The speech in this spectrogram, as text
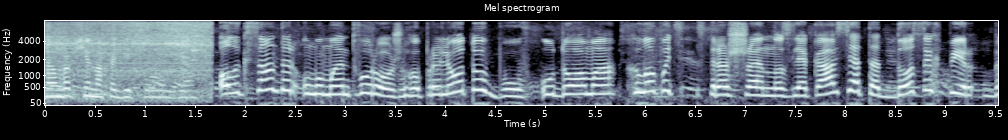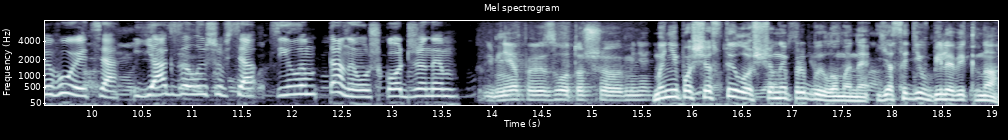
Там взагалі знаходитися не можна. Олександр у момент ворожого прильоту був удома. Хлопець страшенно злякався та до сих пір дивується, як залишився цілим та неушкодженим. И мне повезло то, что меня Мені пощастило, що не прибило мене. Я сидів біля вікна,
